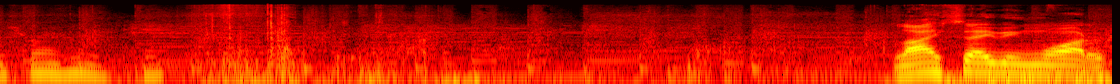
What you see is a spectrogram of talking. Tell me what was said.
It's right here. Life-saving water.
